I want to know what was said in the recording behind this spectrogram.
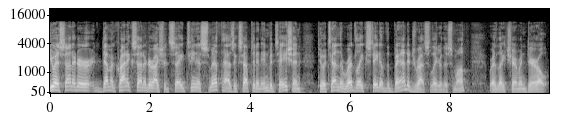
U.S. Senator, Democratic Senator, I should say, Tina Smith has accepted an invitation to attend the Red Lake State of the Band address later this month. Red Lake Chairman Darrell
